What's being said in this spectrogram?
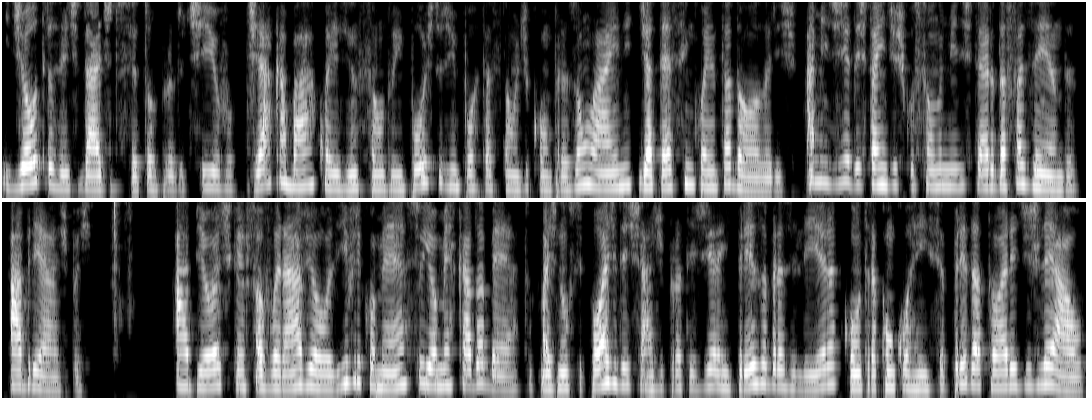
e de outras entidades do setor produtivo de acabar com a isenção do imposto de importação de compras online de até 50 dólares. A medida está em discussão no Ministério da Fazenda. Abre aspas. A abiótica é favorável ao livre comércio e ao mercado aberto, mas não se pode deixar de proteger a empresa brasileira contra a concorrência predatória e desleal,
